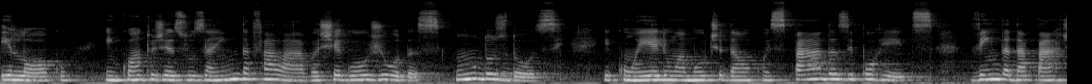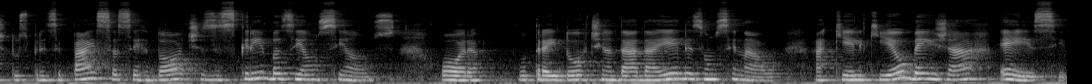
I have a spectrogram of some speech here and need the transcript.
E logo, enquanto Jesus ainda falava, chegou Judas, um dos doze, e com ele uma multidão com espadas e porretes vinda da parte dos principais sacerdotes, escribas e anciãos. Ora, o traidor tinha dado a eles um sinal: aquele que eu beijar é esse.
